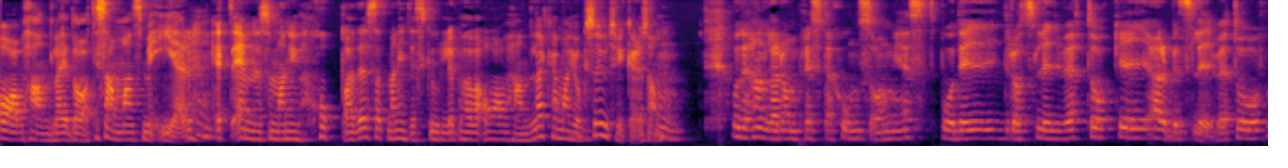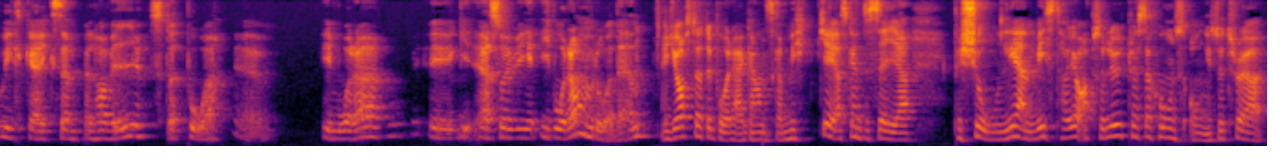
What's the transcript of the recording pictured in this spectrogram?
avhandla idag tillsammans med er. Mm. Ett ämne som man ju hoppades att man inte skulle behöva avhandla kan man ju också uttrycka det som. Mm. Och det handlar om prestationsångest både i idrottslivet och i arbetslivet och vilka exempel har vi stött på eh, i våra, eh, alltså i, i våra områden? Jag stöter på det här ganska mycket. Jag ska inte säga personligen, visst har jag absolut prestationsångest, det tror jag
